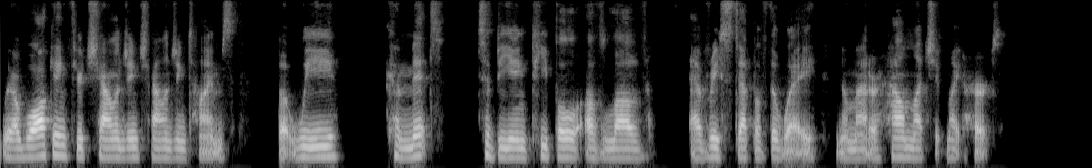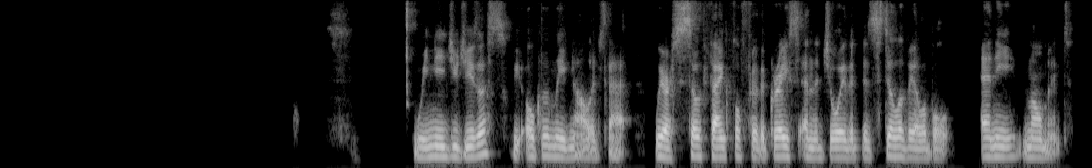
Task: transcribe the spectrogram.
We are walking through challenging, challenging times, but we commit to being people of love every step of the way, no matter how much it might hurt. We need you, Jesus. We openly acknowledge that. We are so thankful for the grace and the joy that is still available any moment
